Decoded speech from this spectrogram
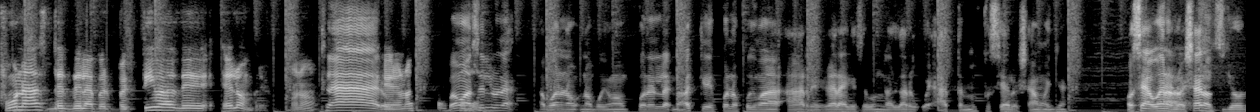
Funas desde la perspectiva del el hombre, ¿o no? Claro. No Vamos a hacerle una. Ah, bueno, no, no pudimos ponerla. No, es que después nos pudimos arriesgar a que se ponga a hablar weá también, pues ya lo echamos ya. O sea, bueno, lo Ah. echaron. Si yo,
